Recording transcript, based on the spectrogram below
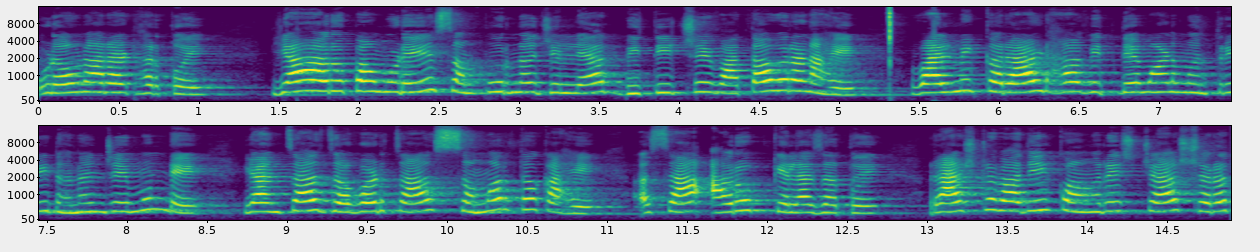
उडवणारा ठरतोय. या आरोपामुळे संपूर्ण जिल्ह्यात भीतीचे वातावरण आहे. वाल्मिक कराड हा विद्यमान मंत्री धनंजय मुंडे यांचा जवळचा समर्थक आहे असा आरोप केला जातोय. राष्ट्रवादी काँग्रेसच्या शरद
